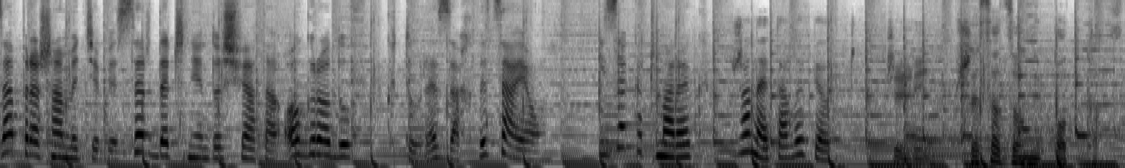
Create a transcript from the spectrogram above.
Zapraszamy Ciebie serdecznie do świata ogrodów, które zachwycają. Iza Kaczmarek, Żaneta Wypiorcza. czyli przesadzony podcast.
